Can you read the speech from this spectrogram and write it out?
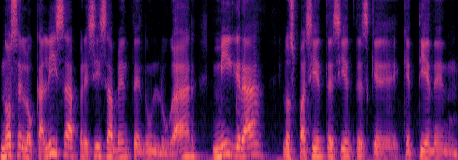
no se localiza precisamente en un lugar, migra, los pacientes sienten que, que, tienen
